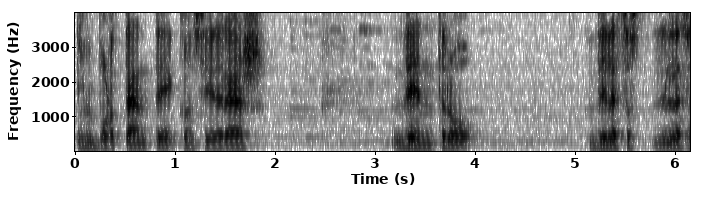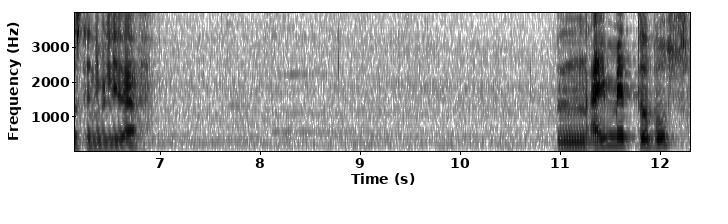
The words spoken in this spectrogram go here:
importante considerar dentro de la, sostenibilidad? Mm, hay métodos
